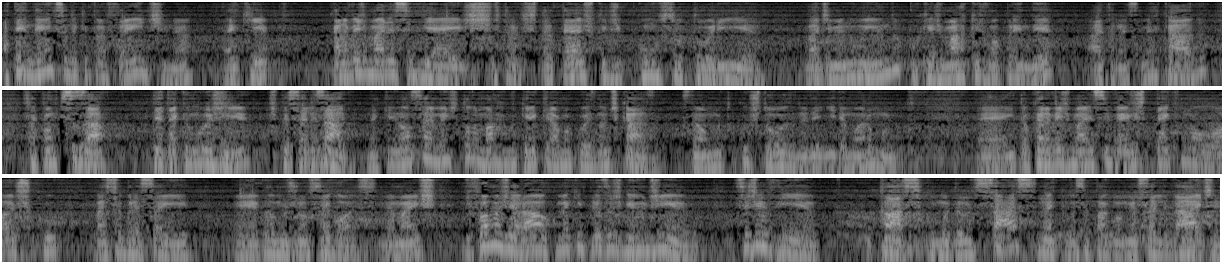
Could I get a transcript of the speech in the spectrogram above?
a tendência daqui para frente né, é que cada vez mais esse viés estratégico de consultoria vai diminuindo, porque as marcas vão aprender a entrar nesse mercado, só que vão precisar ter tecnologia especializada, né? que não necessariamente toda marca vai querer criar uma coisa dentro de casa, senão é muito custoso né? e demora muito. É, então, cada vez mais esse viés tecnológico vai sobressair é, pelo menos no nosso negócio. Né? Mas, de forma geral, como é que empresas ganham dinheiro? Seja via o clássico modelo de SaaS, né, que você paga uma mensalidade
